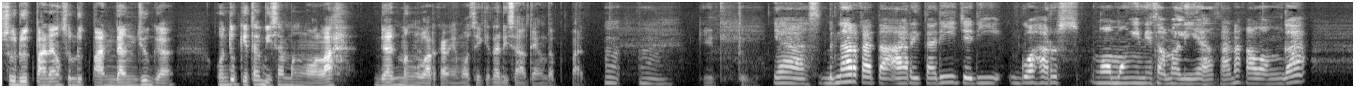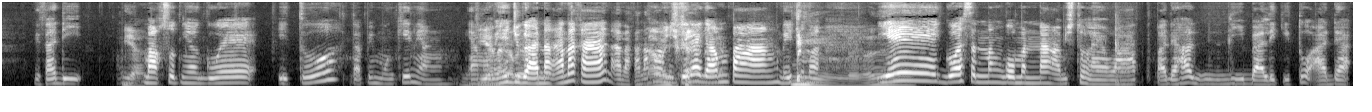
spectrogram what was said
sudut pandang sudut pandang juga untuk kita bisa mengolah dan mengeluarkan emosi kita di saat yang tepat. Mm-mm. gitu. Ya, benar kata Ari tadi. Jadi gua harus ngomong ini sama Lia. Karena kalau enggak ya tadi. Iya. maksudnya gue itu tapi mungkin yang yang Dia namanya juga anak-anak kan. Anak-anak kan mikirnya gampang. Dia cuma ye gue seneng gue menang. Abis itu lewat. Padahal di balik itu ada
